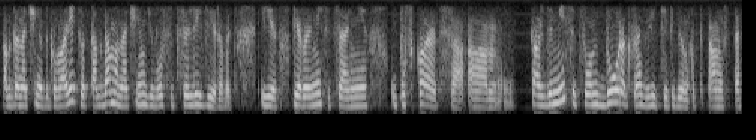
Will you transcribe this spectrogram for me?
когда начнет говорить, вот тогда мы начнем его социализировать. И первые месяцы они упускаются а, каждый месяц он дорог развитию ребенка, потому что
